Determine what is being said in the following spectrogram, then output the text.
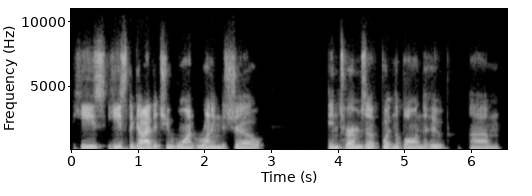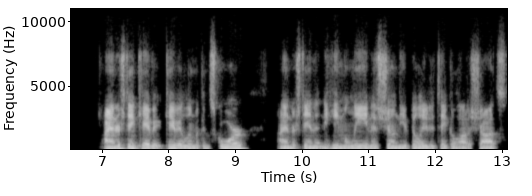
He's he's the guy that you want running the show in terms of putting the ball in the hoop. Um, I understand Keve Aluma can score. I understand that Nahiem Alleyne has shown the ability to take a lot of shots,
